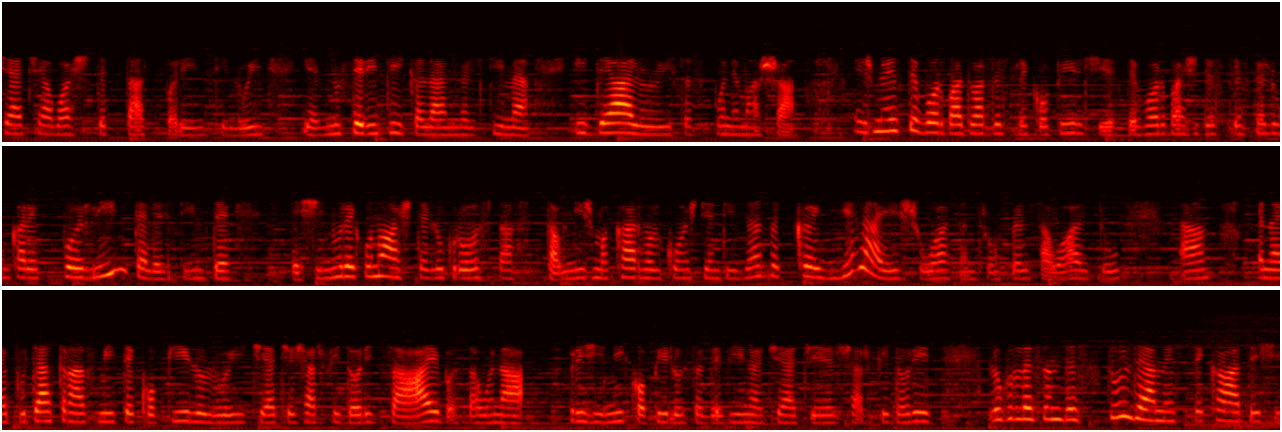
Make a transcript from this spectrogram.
ceea ce au așteptat părinții lui, el nu se ridică la înălțimea idealului, să spunem așa. Deci nu este vorba doar despre copil, ci este vorba și despre felul în care părintele simte deși nu recunoaște lucrul ăsta sau nici măcar nu-l conștientizează că el a eșuat într-un fel sau altul, da? în a putea transmite copilului ceea ce și-ar fi dorit să aibă sau în a sprijini copilul să devină ceea ce el și-ar fi dorit. Lucrurile sunt destul de amestecate și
